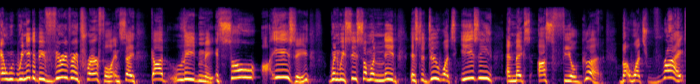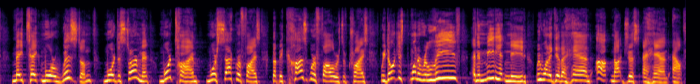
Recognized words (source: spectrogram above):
And we need to be very, very prayerful and say, God, lead me. It's so uh, easy when we see someone need is to do what's easy and makes us feel good. But what's right may take more wisdom, more discernment, more time, more sacrifice. But because we're followers of Christ, we don't just want to relieve an immediate need, we want to give a hand up, not just a hand out.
